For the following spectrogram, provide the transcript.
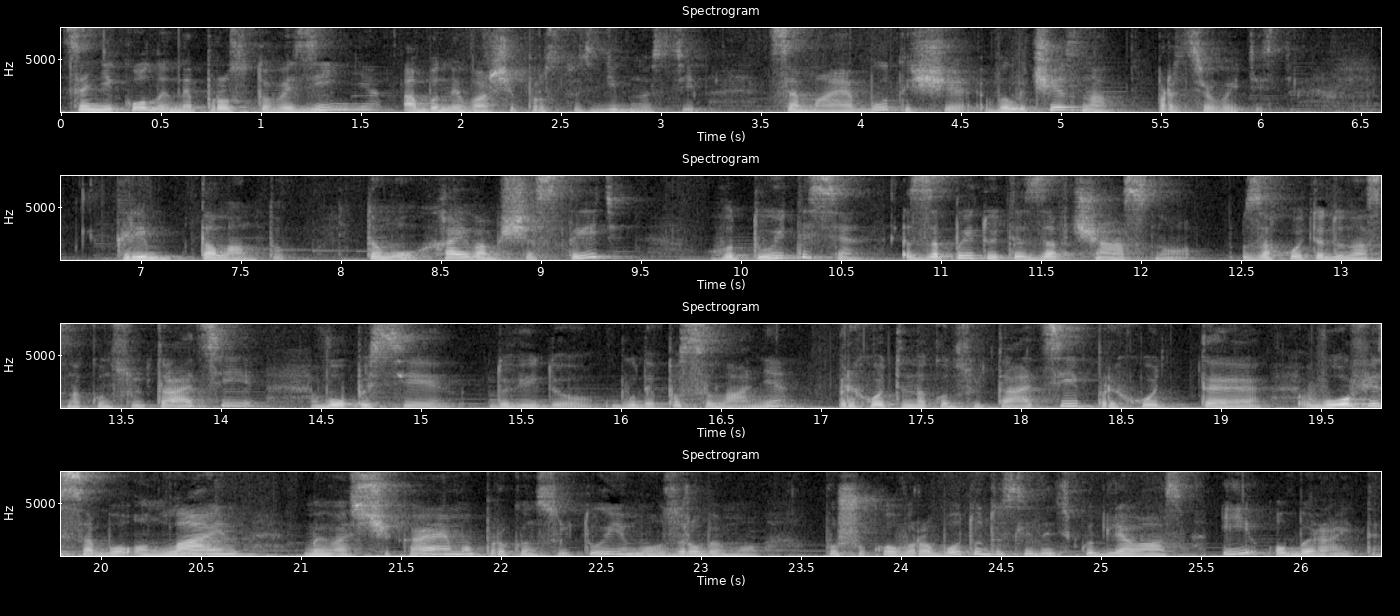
це ніколи не просто везіння або не ваші просто здібності. Це має бути ще величезна працьовитість, крім таланту. Тому хай вам щастить, готуйтеся, запитуйте завчасно. Заходьте до нас на консультації. В описі до відео буде посилання. Приходьте на консультації, приходьте в офіс або онлайн. Ми вас чекаємо, проконсультуємо, зробимо пошукову роботу дослідницьку для вас і обирайте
